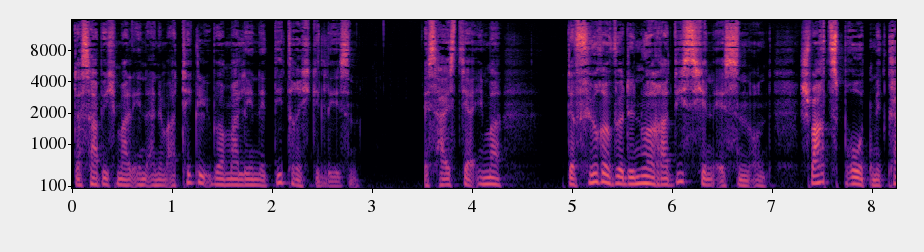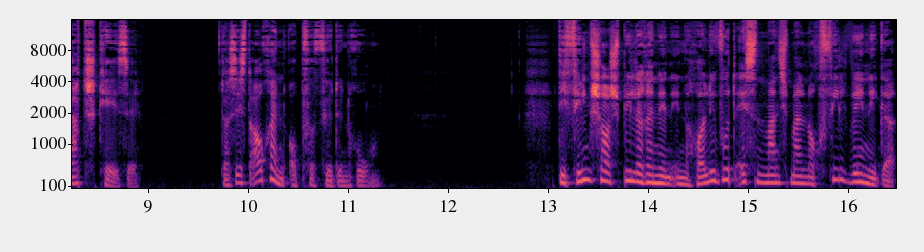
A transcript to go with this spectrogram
Das habe ich mal in einem Artikel über Marlene Dietrich gelesen. Es heißt ja immer, der Führer würde nur Radieschen essen und Schwarzbrot mit Klatschkäse. Das ist auch ein Opfer für den Ruhm. Die Filmschauspielerinnen in Hollywood essen manchmal noch viel weniger,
